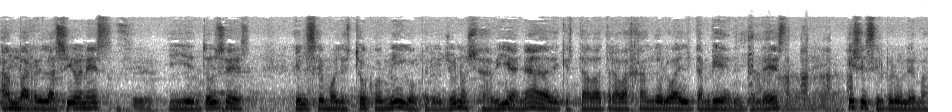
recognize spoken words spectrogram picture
ambas relaciones y entonces él se molestó conmigo, pero yo no sabía nada de que estaba trabajándolo a él también, ¿entendés? Ese es el problema.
